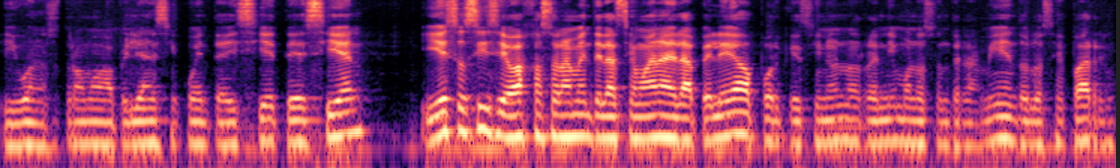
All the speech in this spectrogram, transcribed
Y bueno, nosotros vamos a pelear en 57, 100. Y eso sí se baja solamente la semana de la pelea, porque si no nos rendimos los entrenamientos, los sparring.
